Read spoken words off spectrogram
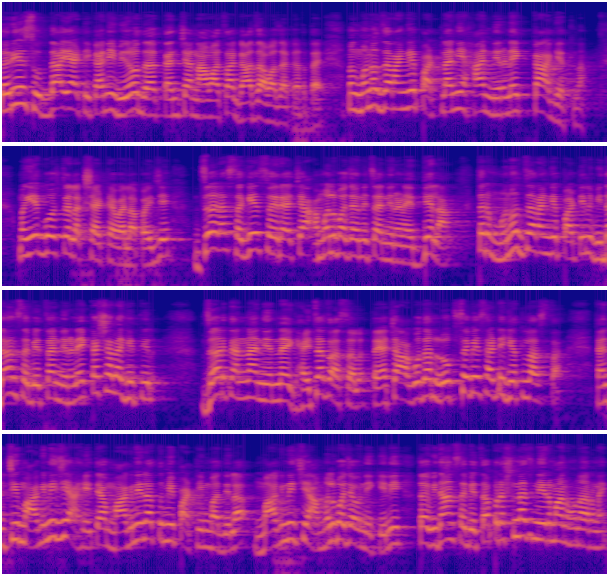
तरी सुद्धा या ठिकाणी विरोधक त्यांच्या नावाचा गाजावाजा करताय मग मनोज जरांगे पाटलांनी हा निर्णय का घेतला? मग एक गोष्ट लक्षात ठेवायला पाहिजे. जर सगळे सोयऱ्याच्या अंमलबजावणीचा निर्णय दिला तर मनोज जरांगे पाटील विधानसभेचा निर्णय कशाला घेतील? जर त्यांना निर्णय घ्यायचाच असेल तर याच्या अगोदर लोकसभेसाठी घेतला असता. त्यांची मागणी जी आहे त्या मागणीला तुम्ही पाठिंबा दिला. मागणीची अंमलबजावणी केली तर विधानसभेचा प्रश्नच निर्माण होणार नाही.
